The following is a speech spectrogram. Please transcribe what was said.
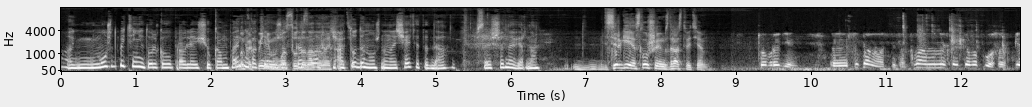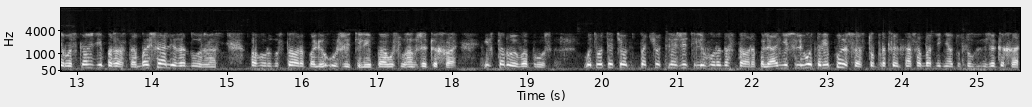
Может быть, и не только в управляющую компанию, Но ну, как, как минимум, я уже оттуда сказала. Надо начать. Оттуда нужно начать, это да, совершенно верно. Сергей, слушаем, здравствуйте. Добрый день. Э, Светлана Васильевна, к вам несколько вопросов. Первый, скажите, пожалуйста, большая ли задолженность по городу Ставрополю у жителей по услугам ЖКХ? И второй вопрос. Вот, вот эти вот почетные жители города Ставрополя, они с льготами пользуются стопроцентное освобождение от услуг ЖКХ.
